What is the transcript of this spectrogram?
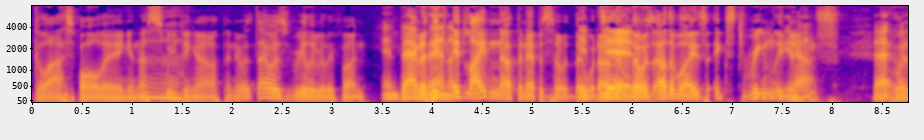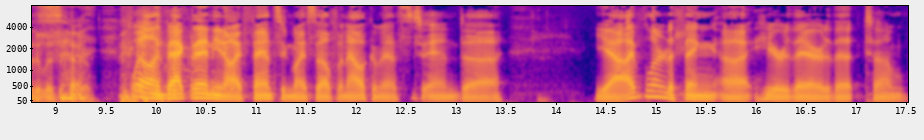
glass falling and us Ah. sweeping up, and it was that was really really fun. and back and I then, think it lightened up an episode that would that was otherwise extremely Yeah. dense. That was listen so, to. well, and back then, you know, I fancied myself an alchemist, and uh, yeah, I've learned a thing uh, here or there that, um,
